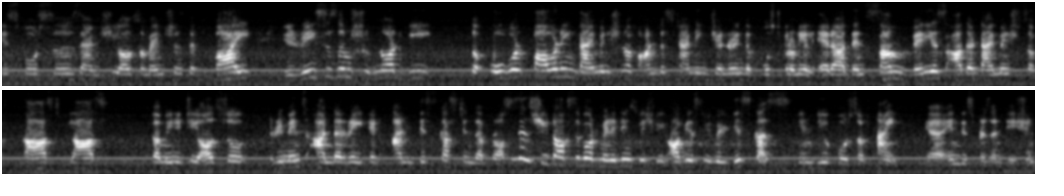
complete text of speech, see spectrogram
discourses. And she also mentions that why racism should not be the overpowering dimension of understanding gender in the post-colonial era then some various other dimensions of caste class community also remains underrated undiscussed in the process. And she talks about many things which we obviously will discuss in due course of time uh, in this presentation.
